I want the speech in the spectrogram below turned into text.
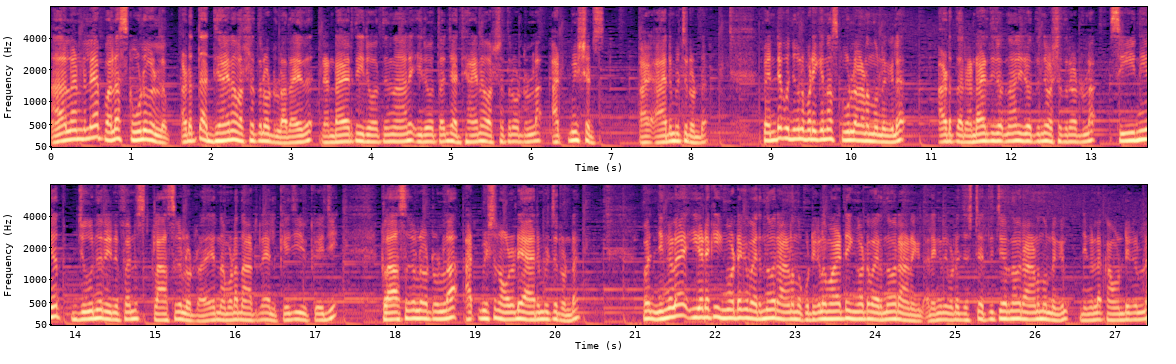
അയർലൻഡിലെ പല സ്കൂളുകളിലും അടുത്ത അധ്യയന വർഷത്തിലോട്ടുള്ള അതായത് രണ്ടായിരത്തി ഇരുപത്തിനാല് ഇരുപത്തി അഞ്ച് അധ്യയന വർഷത്തിലോട്ടുള്ള അഡ്മിഷൻസ് ആരംഭിച്ചിട്ടുണ്ട് ഇപ്പൊ എന്റെ കുഞ്ഞുങ്ങൾ പഠിക്കുന്ന സ്കൂളിലാണെന്നുണ്ടെങ്കിൽ അടുത്ത രണ്ടായിരത്തി ഇരുപത്തിനാല് ഇരുപത്തഞ്ച് വർഷത്തിലോട്ടുള്ള സീനിയർ ജൂനിയർ ഇൻഫൻസ് ക്ലാസ്സുകളിലോട്ട് അതായത് നമ്മുടെ നാട്ടിലെ L K G U K G ക്ലാസ്സുകളിലോട്ടുള്ള അഡ്മിഷൻ ഓൾറെഡി ആരംഭിച്ചിട്ടുണ്ട് അപ്പം നിങ്ങൾ ഈ ഇടയ്ക്ക് ഇങ്ങോട്ടേക്ക് വരുന്നവരാണെന്നോ കുട്ടികളുമായിട്ട് ഇങ്ങോട്ട് വരുന്നവരാണെങ്കിൽ അല്ലെങ്കിൽ ഇവിടെ ജസ്റ്റ് എത്തിച്ചേർന്നവരാണെന്നുണ്ടെങ്കിൽ നിങ്ങളുടെ കൗണ്ടികളിൽ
